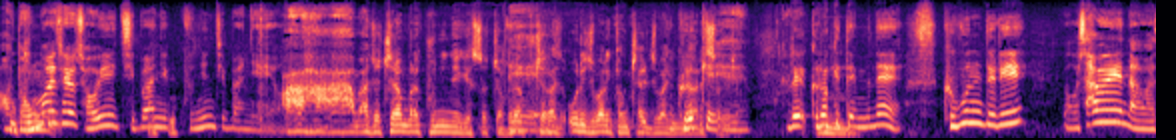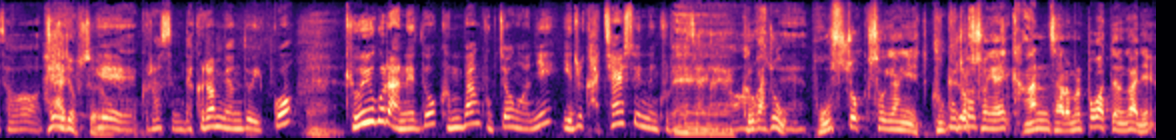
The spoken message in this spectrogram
아, 그 너무하세요. 저희 집안이 군인 집안이에요. 아, 맞아. 지난번에 군인 얘기했었죠. 그래 네. 제가 우리 집안은 경찰 집안입니다. 그렇게 그랬었죠. 음. 예. 그래 그렇기 때문에 그분들이 어, 사회에 나와서 할 일이 없어요. 예, 그렇습니다. 그런 면도 있고 예. 교육을 안 해도 금방 국정원이 일을 같이 할 수 있는 그룹이잖아요. 예, 그리고 아주 네. 보수적 성향이, 극우적 그렇- 성향이 강한 사람을 뽑았다는 거 아니에요?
